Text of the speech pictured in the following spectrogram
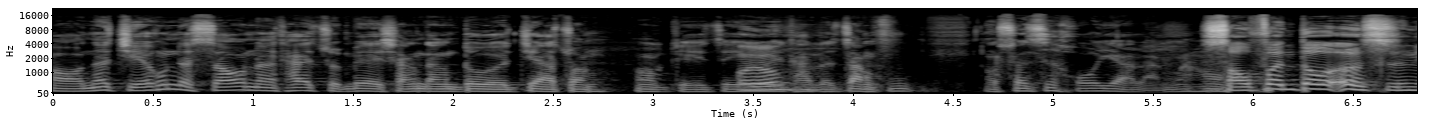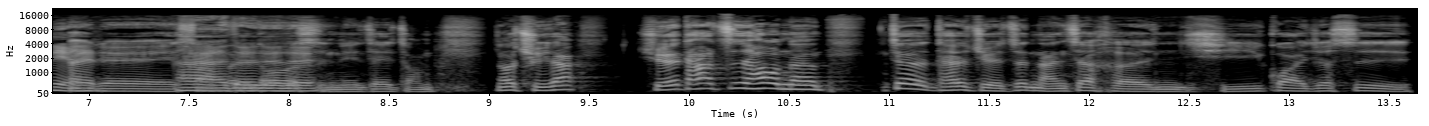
哦，那结婚的时候呢，她还准备了相当多的嫁妆哦，给这一哎呦位她的丈夫。哦，算是后亚郎了哈。少奋斗二十年，对对少奋斗二十年这种。然后娶她，娶了她之后呢，这他就觉得这男生很奇怪，就是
